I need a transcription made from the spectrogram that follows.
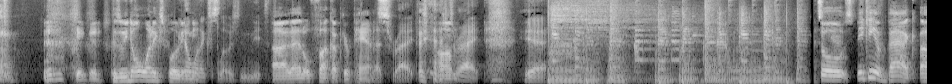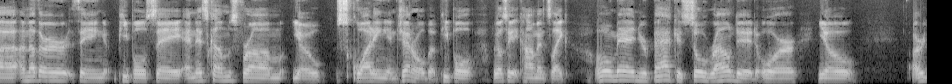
okay, good. Because we don't want exploding. We don't knees. want explosion knees. Uh, that'll fuck up your pants. That's right. That's um, right. Yeah. So speaking of back, uh, another thing people say, and this comes from you know squatting in general, but people we also get comments like, "Oh man, your back is so rounded," or you know, "Are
